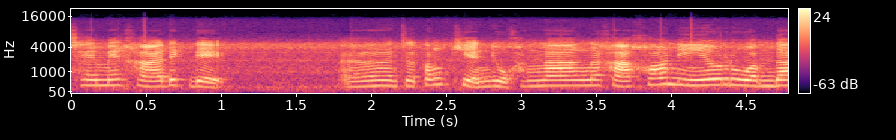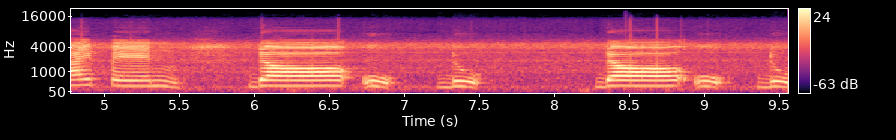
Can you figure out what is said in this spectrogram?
ใช่ไหมคะเด็กๆ จะต้องเขียนอยู่ข้างล่างนะคะ ข้อนี้รวมได้เป็นดออุดุดออุดุ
